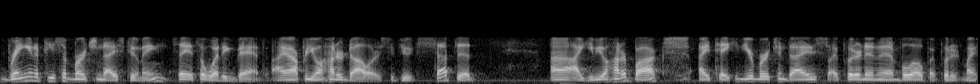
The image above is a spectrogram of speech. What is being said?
bring in a piece of merchandise to me. Say it's a wedding band. I offer you a hundred dollars. If you accept it, uh, I give you a hundred bucks. I take in your merchandise. I put it in an envelope. I put it in my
